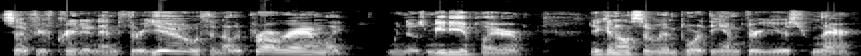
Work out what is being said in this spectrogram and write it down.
So if you've created an M3U with another program like Windows Media Player, you can also import the M3Us from there.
